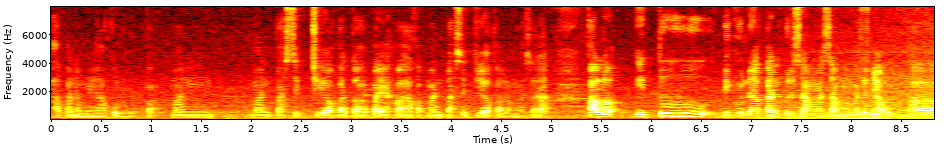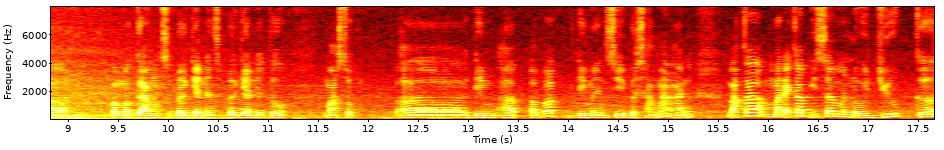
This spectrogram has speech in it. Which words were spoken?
apa namanya aku lupa man man pasik jiok atau apa ya man pasik jiok kalau nggak salah kalau itu digunakan bersama-sama maksudnya uh, pemegang sebagian dan sebagian itu masuk uh, di uh, apa dimensi bersamaan maka mereka bisa menuju ke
